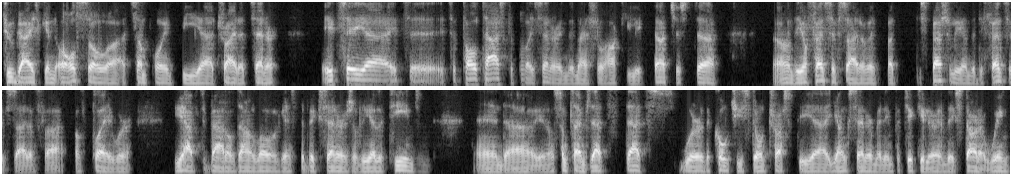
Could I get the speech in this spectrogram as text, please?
two guys can also uh, at some point be uh, tried at center. It's a uh, it's a it's a tall task to play center in the National Hockey League, not just uh, on the offensive side of it, but especially on the defensive side of uh, of play, where you have to battle down low against the big centers of the other teams, and and uh, you know sometimes that's that's where the coaches don't trust the young centermen in particular, and they start at wing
